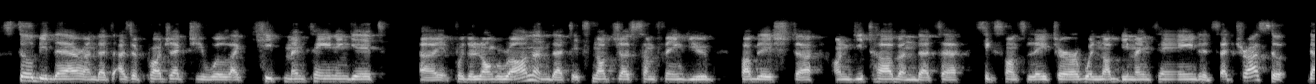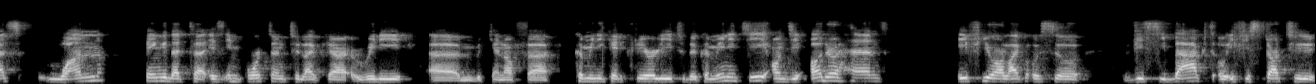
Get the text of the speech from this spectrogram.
still be there and that as a project you will like keep maintaining it uh, for the long run and that it's not just something you published uh, on github and that uh, six months later will not be maintained etc so that's one thing that uh, is important to like uh, really um, kind of communicate clearly to the community. On the other hand, if you are like also VC backed, or if you start to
